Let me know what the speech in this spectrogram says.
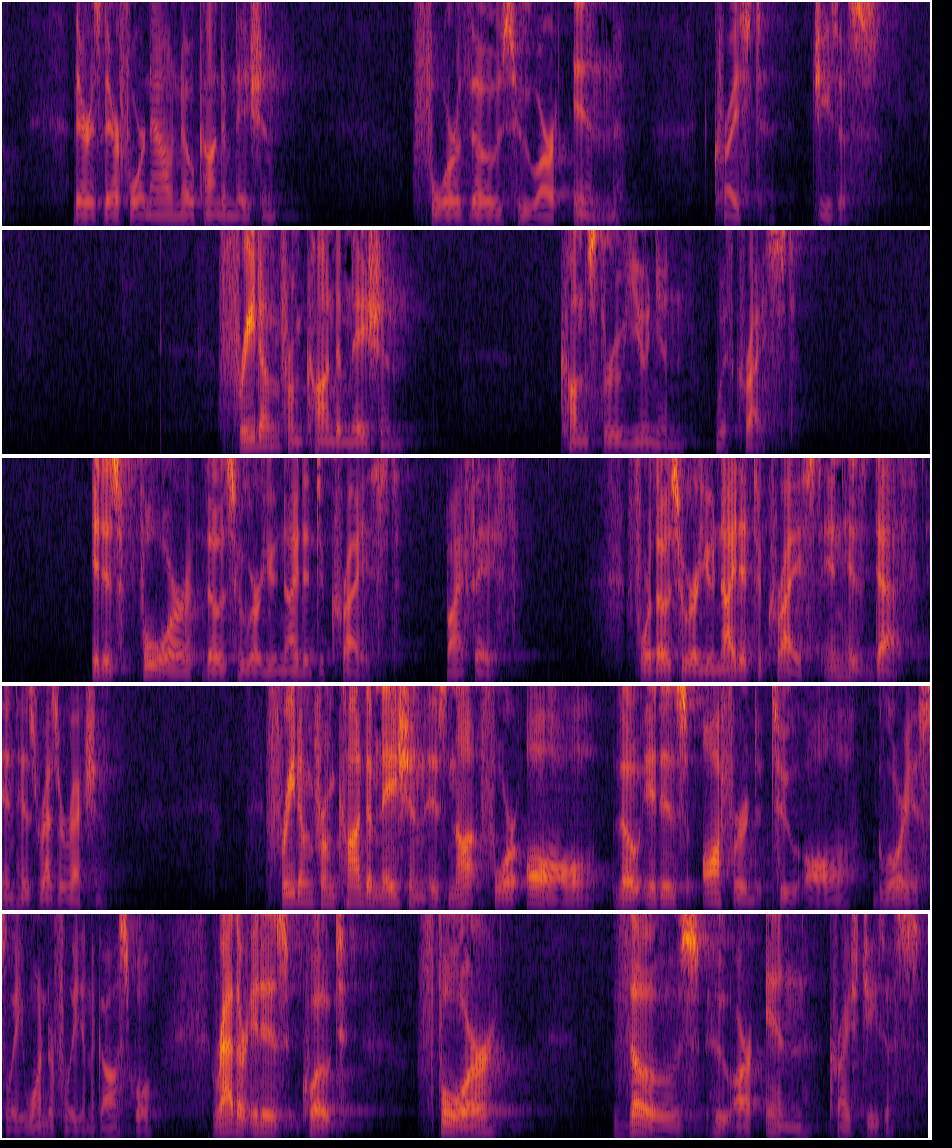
There is therefore now no condemnation for those who are in Christ Jesus. Freedom from condemnation comes through union with Christ. It is for those who are united to Christ by faith. For those who are united to Christ in his death, in his resurrection. Freedom from condemnation is not for all, though it is offered to all gloriously, wonderfully in the gospel. Rather, it is, quote, for those who are in Christ Jesus.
